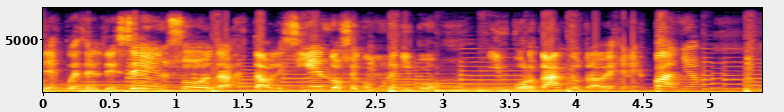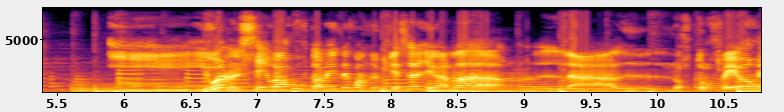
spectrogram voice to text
después del descenso, estableciéndose como un equipo importante otra vez en España. Y, bueno, él se va justamente cuando empieza a llegar la, los trofeos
